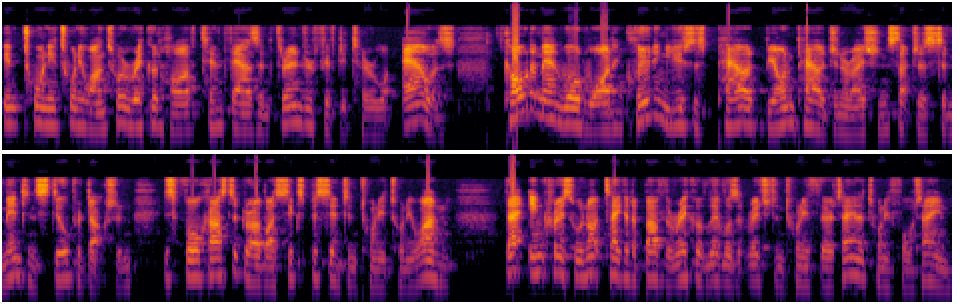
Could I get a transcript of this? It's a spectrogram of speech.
in 2021 to a record high of 10,350 terawatt hours. Coal demand worldwide, including uses powered beyond power generation, such as cement and steel production, is forecast to grow by 6% in 2021. That increase will not take it above the record levels it reached in 2013 and 2014.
